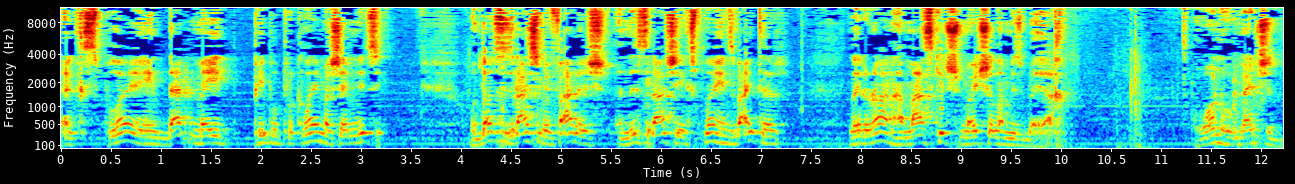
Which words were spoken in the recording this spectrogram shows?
explained, that made people proclaim Hashem Nisi. Und das ist Rashi Mefarish, and this Rashi explains weiter later on, Hamaskir Shmoishel HaMizbeach. One who mentioned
